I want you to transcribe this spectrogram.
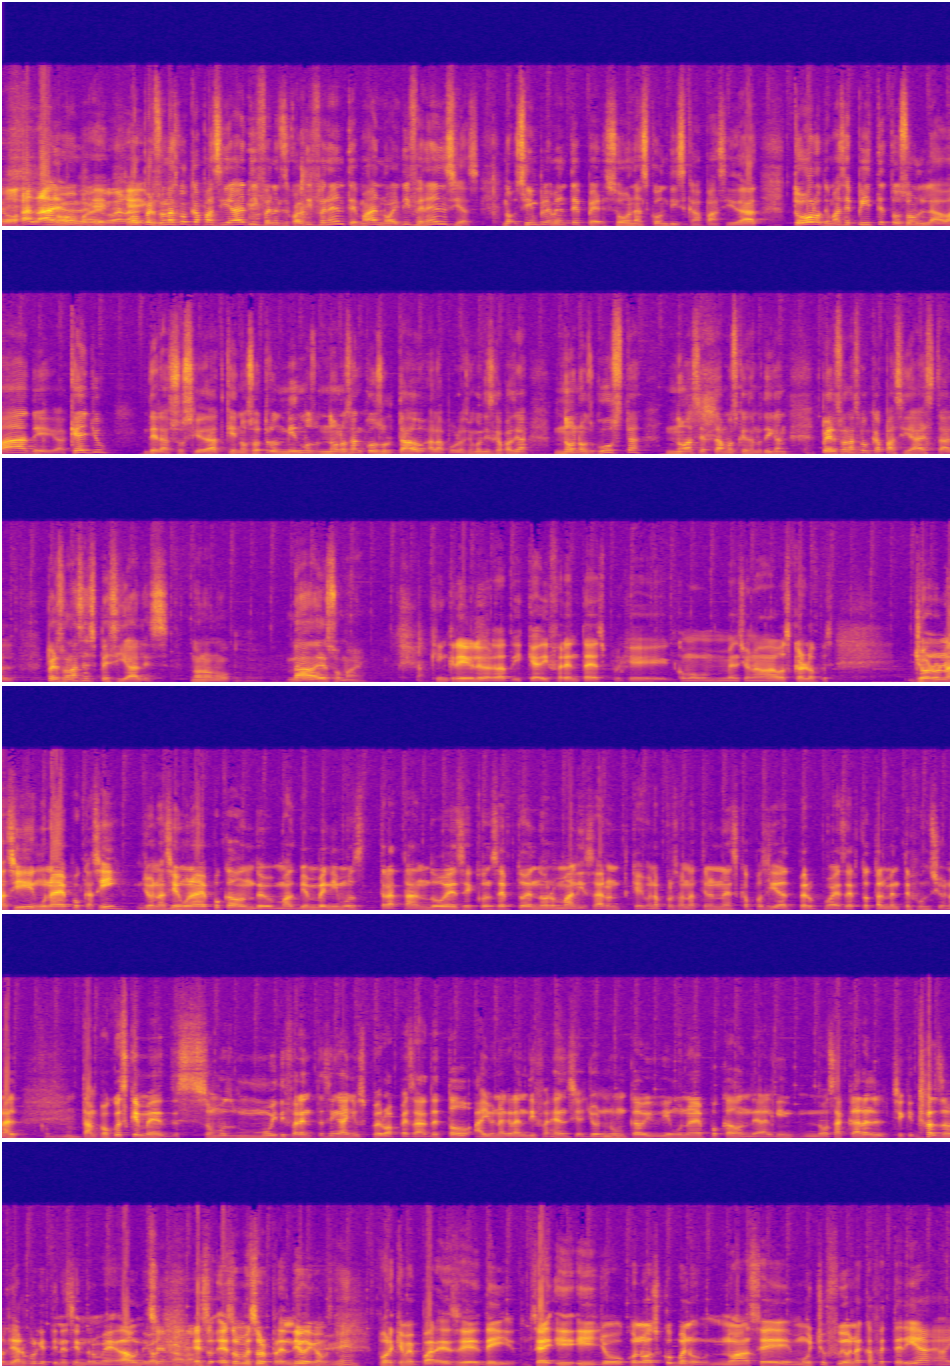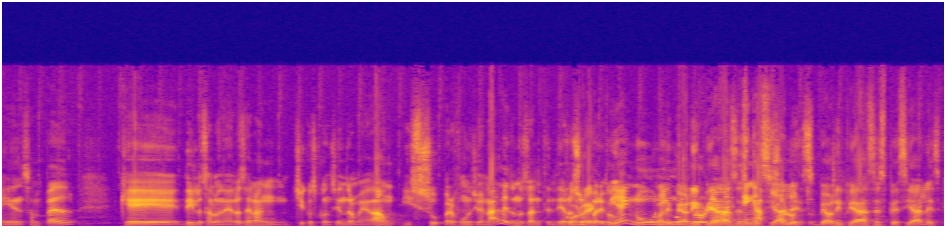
Ojalá. No, eh, mae. ojalá. O personas con capacidades diferentes. ¿Cuál diferente? Man, no hay diferencias. No, simplemente personas con discapacidad. Todos los demás epítetos son lavadas de aquello de la sociedad que nosotros mismos no nos han consultado a la población con discapacidad, no nos gusta, no aceptamos que se nos digan personas con capacidades tal, personas especiales. No, no, no. Nada de eso, mae. Qué increíble, ¿verdad? Y qué diferente es, porque como mencionaba Oscar López, yo no nací en una época así. Yo nací en una época donde más bien venimos tratando ese concepto de normalizar un- que una persona tiene una discapacidad, pero puede ser totalmente funcional. Tampoco es que me, somos muy diferentes en años, pero a pesar de todo hay una gran diferencia. Yo nunca viví en una época donde alguien no sacara el chiquito a solear porque tiene síndrome de Down. digamos. Sí, no, no. Eso, eso me sorprendió, digamos. Porque me parece, de, o sea, y, y yo conozco, bueno, no hace mucho fui a una cafetería ahí en San Pedro que de, los saloneros eran chicos con síndrome de Down y súper funcionales, nos entendieron súper bien, no hubo Bueno, y ningún ve problema Olimpiadas en especiales, absoluto. ve Olimpiadas especiales.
